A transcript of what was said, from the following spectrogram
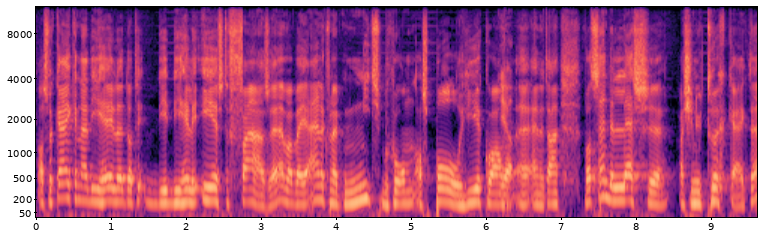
Als we kijken naar die hele dat, die, die hele eerste fase, hè, waarbij je eigenlijk vanuit niets begon als Paul hier kwam eh, en het aan. Wat zijn de lessen, als je nu terugkijkt, hè?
